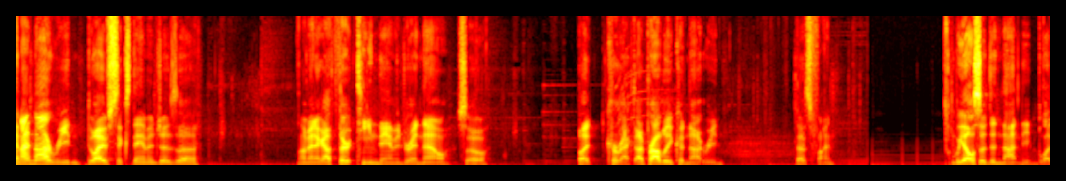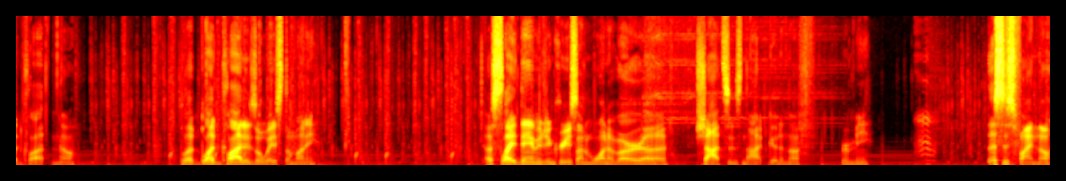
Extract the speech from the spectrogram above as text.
Can I not read? Do I have 6 damage as, uh... I mean, I got 13 damage right now, so... But, correct. I probably could not read. That's fine. We also did not need Blood Clot, no. Blood, blood Clot is a waste of money a slight damage increase on one of our uh, shots is not good enough for me. This is fine, though.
